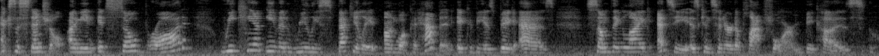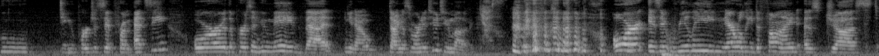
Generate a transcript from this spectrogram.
existential. I mean, it's so broad, we can't even really speculate on what could happen. It could be as big as something like Etsy is considered a platform because who do you purchase it from Etsy or the person who made that, you know, dinosaur in a tutu mug? yes. or is it really narrowly defined as just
